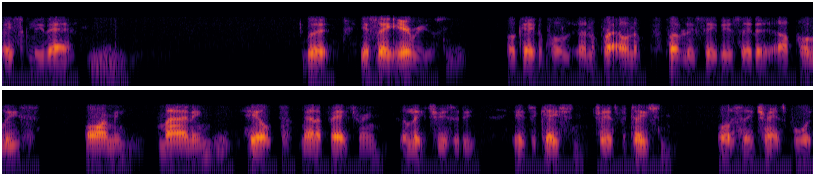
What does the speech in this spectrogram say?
basically that. But it's a areas. Okay, the on the on the public sector, say that uh, police, army, mining, health, manufacturing, electricity, education, transportation, or say transport,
